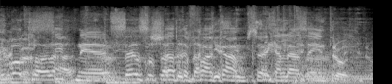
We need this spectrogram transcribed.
Vi var klara. Sitt ner, Sen så shut the fuck up så jag kan läsa introt.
